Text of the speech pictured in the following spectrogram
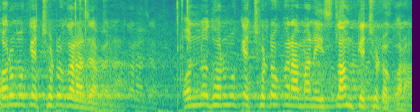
ধর্মকে ছোট করা যাবে না। অন্য ধর্মকে ছোট করা মানে ইসলামকে ছোট করা।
